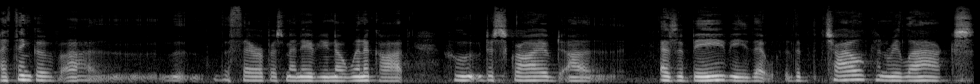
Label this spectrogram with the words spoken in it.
I think of uh, the, the, therapist, many of you know Winnicott, who described uh, as a baby that the child can relax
